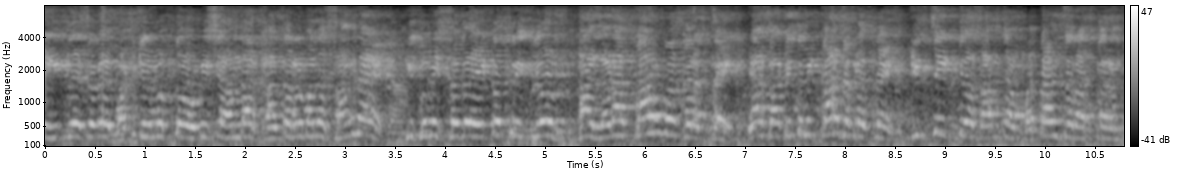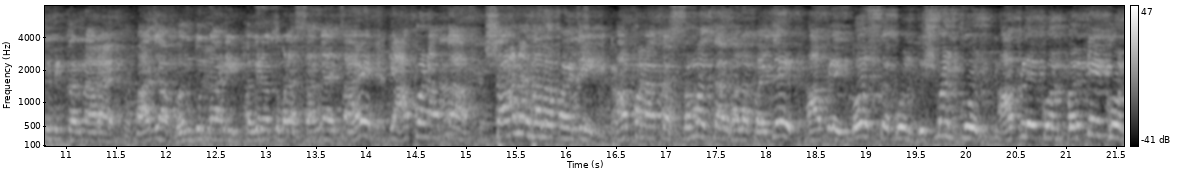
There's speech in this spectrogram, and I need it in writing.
आणि इथले सगळे भटके मुक्त ओबीसी आमदार खासदार माझं सांगणं आहे की तुम्ही सगळे एकत्रित येऊन हा लढा का उभा करत नाही. यासाठी तुम्ही का झगडत नाही? कित्येक मतांचं राजकारण तुम्ही करणार आहे. माझ्या बंधूंना आणि भगिना तुम्हाला सांगायचं आहे की आपण आता शान झालं पाहिजे. आपण आता समजदार झाला पाहिजे. आपले दोस्त कोण दुश्मन कोण आपले कोण परके कोण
